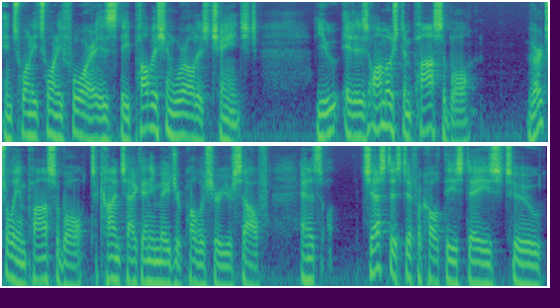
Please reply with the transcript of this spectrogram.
in 2024 is the publishing world has changed. You, it is almost impossible, virtually impossible, to contact any major publisher yourself. And it's just as difficult these days to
